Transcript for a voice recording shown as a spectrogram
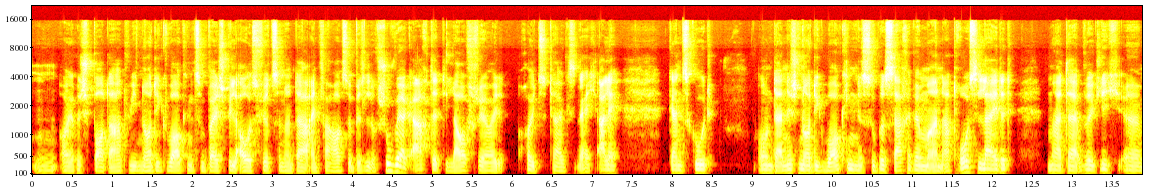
äh, eure Sportart wie Nordic Walking zum Beispiel ausführt, sondern da einfach auch so ein bisschen auf Schuhwerk achtet. Die Laufschuhe heutzutage sind eigentlich alle ganz gut. Und dann ist Nordic Walking eine super Sache, wenn man an Arthrose leidet. Man hat da wirklich äh,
